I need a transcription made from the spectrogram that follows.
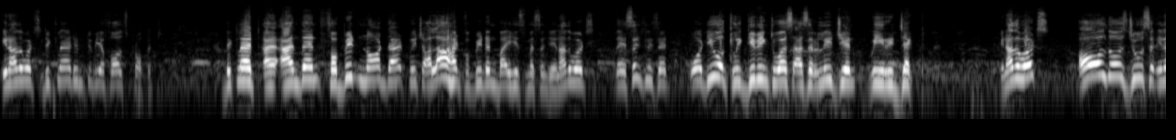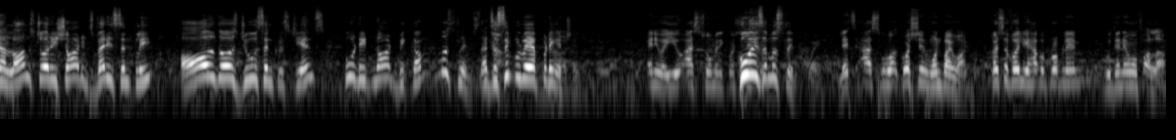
In other words, declared him to be a false prophet. Declared uh, and then forbid not that which Allah had forbidden by His messenger. In other words, they essentially said, "What you are giving to us as a religion, we reject." In other words, all those Jews, and in a long story short, it's very simply all those Jews and Christians who did not become Muslims. That's a simple way of putting No, it. doesn't say that. Anyway, you asked so many questions. Who is a Muslim? Wait, let's ask one question one by one. First of all, you have a problem with the name of Allah.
